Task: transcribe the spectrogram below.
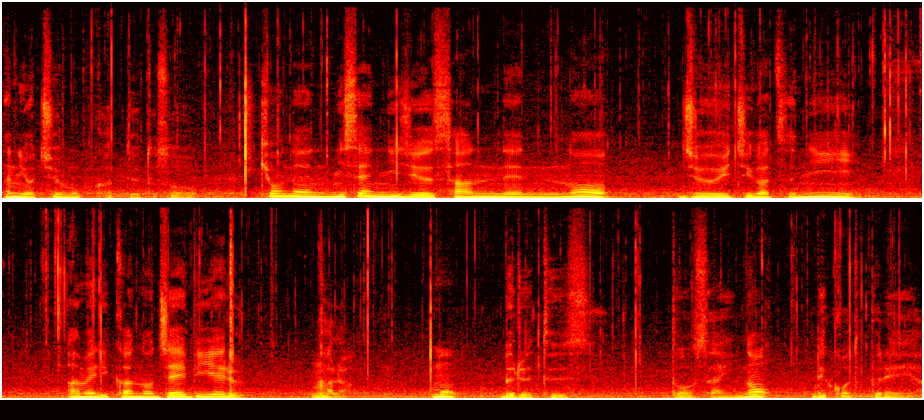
何を注目かっていうとそう去年2023年の11月にアメリカの JBL からも Bluetooth 搭載のレコードプレイヤーが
